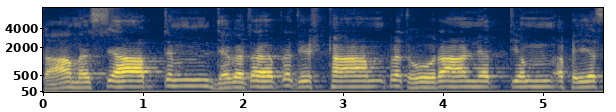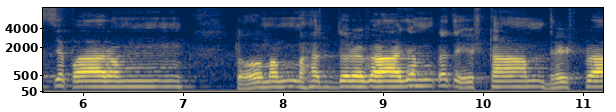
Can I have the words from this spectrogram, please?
कामस्याप्तिं जगतप्रतिष्ठां क्रतोराण्यत्यम् अभयस्य पारम् स्तोमं महद्दुर्गायं प्रतिष्ठां दृष्ट्वा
